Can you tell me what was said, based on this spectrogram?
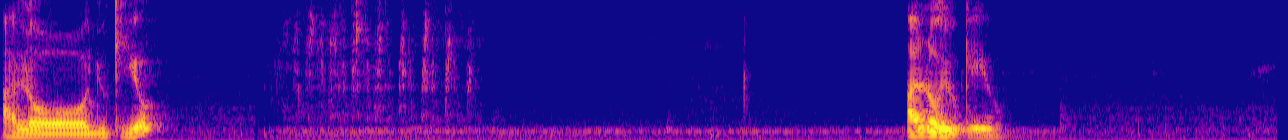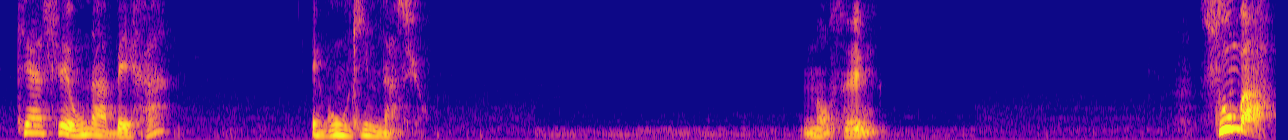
¿Aló, Yukio? Aló, Yukio. ¿Qué hace una abeja en un gimnasio? No sé. ¡Zumba!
